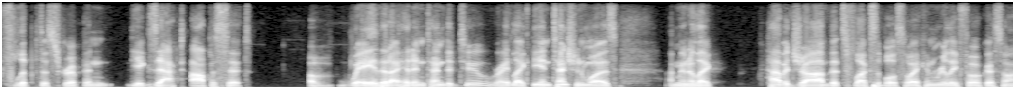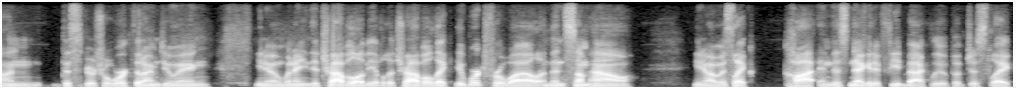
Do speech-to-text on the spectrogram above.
flipped the script in the exact opposite of way that i had intended to right? Like the intention was i'm going to like have a job that's flexible so i can really focus on the spiritual work that i'm doing. You know when i need to travel i'll be able to travel. Like it worked for a while and then somehow you know i was like caught in this negative feedback loop of just like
